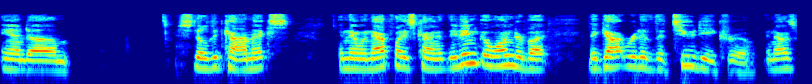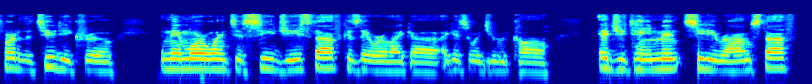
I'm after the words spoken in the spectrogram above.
and um, still did comics. And then when that place kind of, they didn't go under, but they got rid of the 2D crew, and I was part of the 2D crew, and they more went to CG stuff because they were like, uh, I guess what you would call edutainment, CD-ROM stuff.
